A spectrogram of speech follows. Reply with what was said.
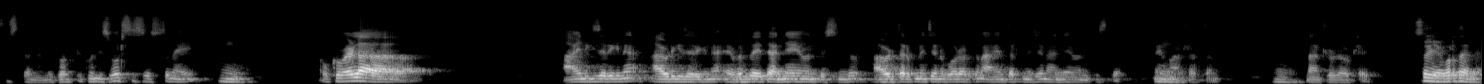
చూస్తానండి కొంత కొన్ని సోర్సెస్ వస్తున్నాయి. ఒకవేళ ఆయనకి జరిగిన ఆవిడకి జరిగిన ఎవరిదైతే అన్యాయం అనిపిస్తుందో ఆవిడ తరపు నుంచి అయినా పోరాడుతాను ఆయన తరపు నుంచి అయినా అన్యాయం అనిపిస్తే నేను. మాట్లాడతాను. దాంట్లో డౌట్ లేదు సో ఎవరిదైనా.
